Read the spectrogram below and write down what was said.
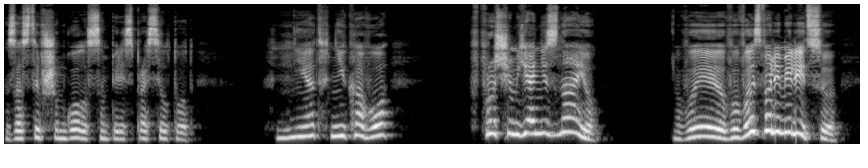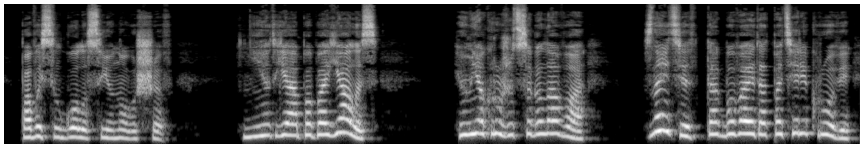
Застывшим голосом переспросил тот. Нет, никого. Впрочем, я не знаю. Вы... вы вызвали милицию? Повысил голос ее новый шеф. Нет, я побоялась. И у меня кружится голова. Знаете, так бывает от потери крови.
